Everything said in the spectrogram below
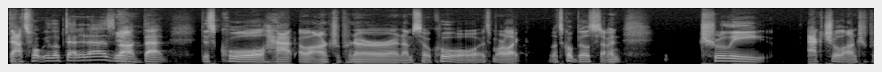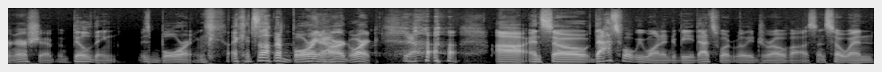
that's what we looked at it as, yeah. not that this cool hat of entrepreneur and I'm so cool. It's more like, let's go build stuff. And truly actual entrepreneurship, building is boring. like it's a lot of boring, yeah. hard work. Yeah. uh, and so that's what we wanted to be. That's what really drove us. And so when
